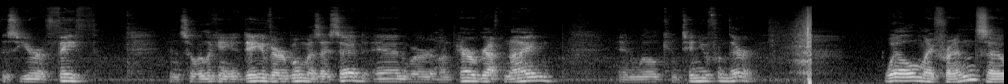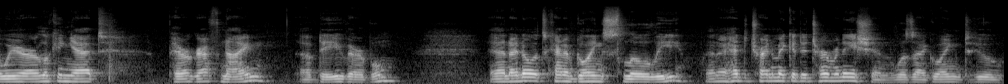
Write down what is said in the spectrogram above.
this year of faith. And so we're looking at Dei Verbum, as I said, and we're on paragraph 9, and we'll continue from there. Well, my friends, uh, we are looking at paragraph 9 of Dei Verbum. And I know it's kind of going slowly, and I had to try to make a determination. Was I going to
